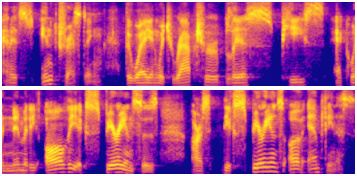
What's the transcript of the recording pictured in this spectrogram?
And it's interesting the way in which rapture, bliss, peace, equanimity, all the experiences are the experience of emptiness.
